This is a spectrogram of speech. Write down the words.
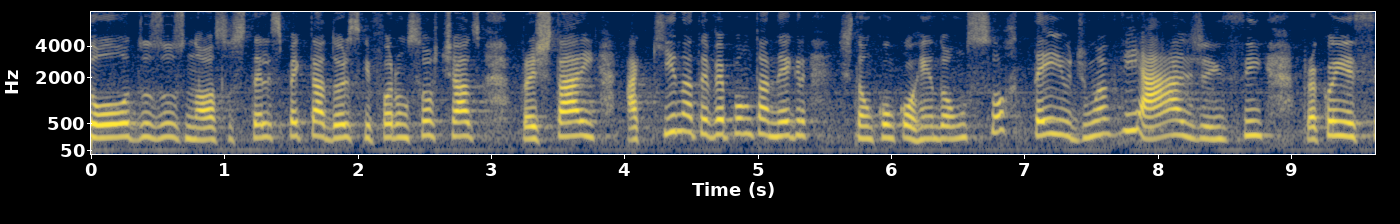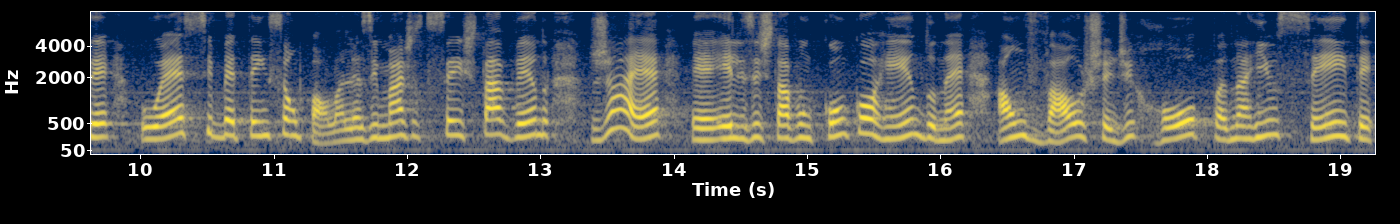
todos os nossos telespectadores que foram sorteados para estarem aqui na TV Ponta Negra estão concorrendo a um sorteio de uma viagem, sim, para conhecer o SBT em São Paulo. Olha, as imagens que você está vendo já é, é, eles estavam concorrendo, né, a um voucher de roupa na Rio Center.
